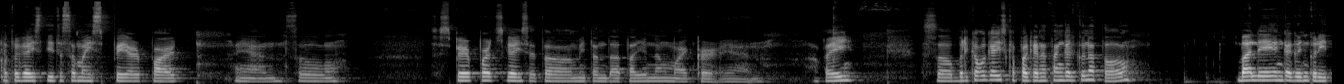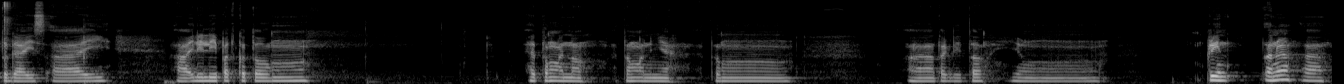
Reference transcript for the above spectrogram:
Ito guys dito sa may spare part. Ayan. So, sa spare parts guys, ito may tanda tayo ng marker. Ayan. Okay? So, balik ako guys kapag natanggal ko na to. Bale, ang gagawin ko dito guys ay ah, ililipat ko tong etong ano, etong ano niya, etong ah tag dito, yung print, ano, ah,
